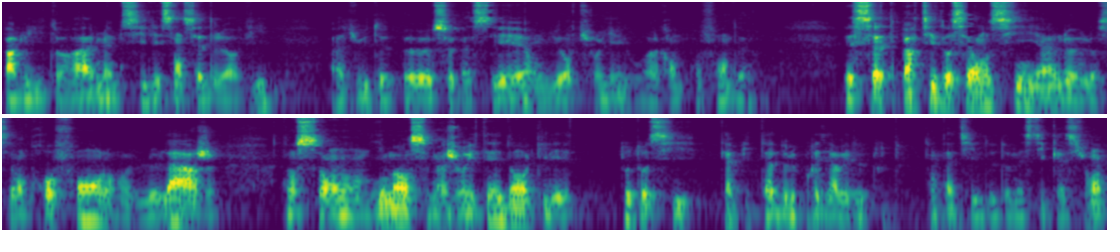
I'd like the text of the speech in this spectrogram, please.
par le littoral, même si l'essentiel de leur vie adulte peut se passer en milieu orturier ou à grande profondeur. Et cette partie de l'océan aussi, hein, l'océan profond, le large, dans son immense majorité, donc il est tout aussi capital de le préserver de toute tentative de domestication,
